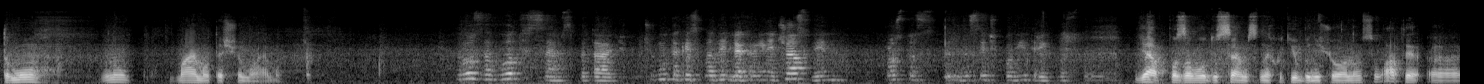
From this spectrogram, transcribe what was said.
тому ну, маємо те, що маємо. Про завод СЕМ спитають, чому такий складний для країни час, він просто висить в повітрі і. Я по заводу СЕМС не хотів би нічого анонсувати. Е,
